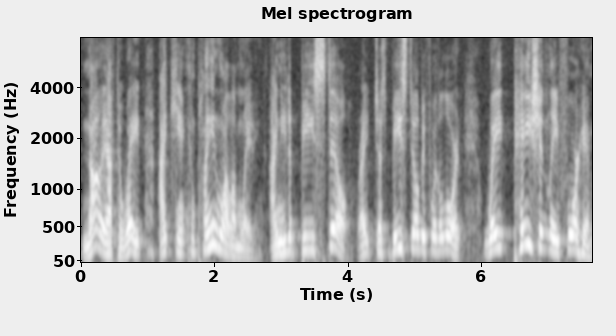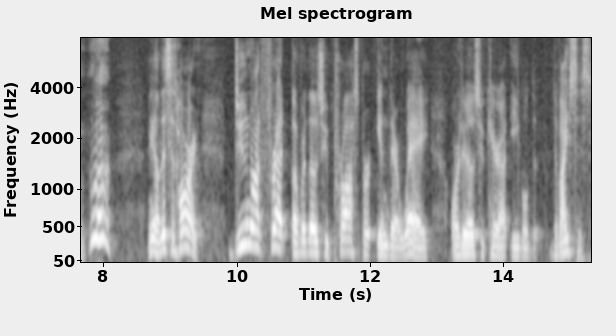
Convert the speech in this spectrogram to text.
Not only have to wait, I can't complain while I'm waiting. I need to be still, right? Just be still before the Lord. Wait patiently for him. you know, this is hard. Do not fret over those who prosper in their way or those who carry out evil de- devices.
